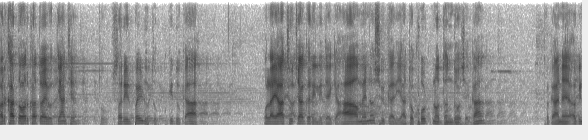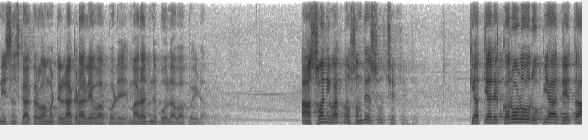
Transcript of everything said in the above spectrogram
હરખાતો હરખાતો આવ્યો, ક્યાં છે? તો શરીર પડ્યું તો કીધું કે, આ ઓલા હાથ ઊંચા કરી લીધા કે આ અમે ન સ્વીકારીએ, આ તો ખોટનો ધંધો છે કા? તો કે આને અગ્નિ સંસ્કાર કરવા માટે લાકડા લેવા પડે, મહારાજને બોલાવવા પડ્યા. આ હસવાની વાતનો સંદેશ શું છે? કે અત્યારે કરોડો રૂપિયા દેતા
